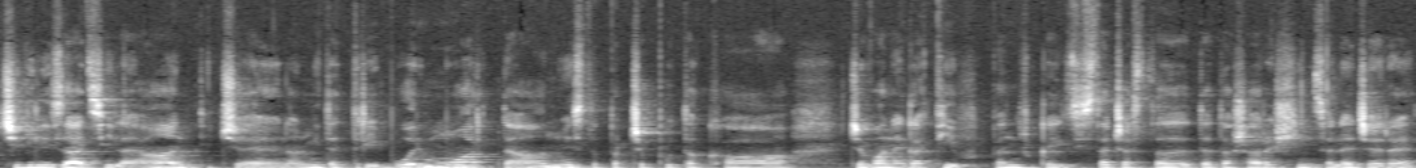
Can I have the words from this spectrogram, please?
civilizațiile antice, în anumite triburi, moartea nu este percepută ca ceva negativ, pentru că există această detașare și înțelegere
